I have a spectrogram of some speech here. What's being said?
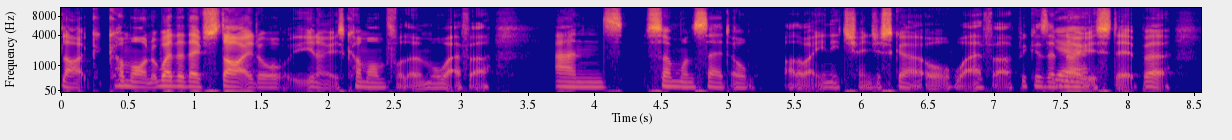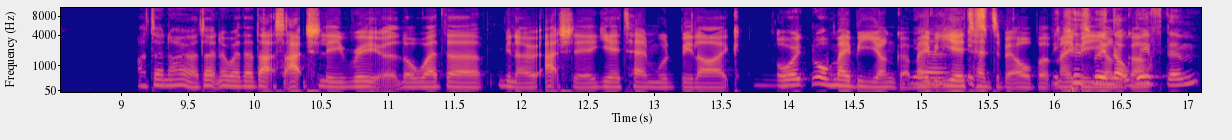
like come on whether they've started or you know it's come on for them or whatever, and someone said oh by the way you need to change your skirt or whatever because they've Yeah. noticed it, but I don't know I don't know whether that's actually real or whether you know actually a year ten would be like or or maybe younger maybe Yeah. year Mm. It's ten's a bit old but because maybe we're younger. not with them.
